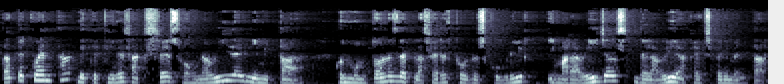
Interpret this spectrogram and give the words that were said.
Date cuenta de que tienes acceso a una vida ilimitada, con montones de placeres por descubrir y maravillas de la vida que experimentar.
